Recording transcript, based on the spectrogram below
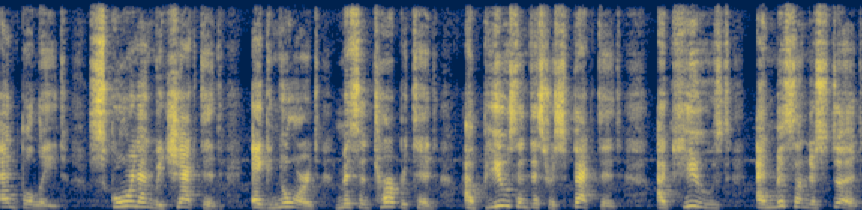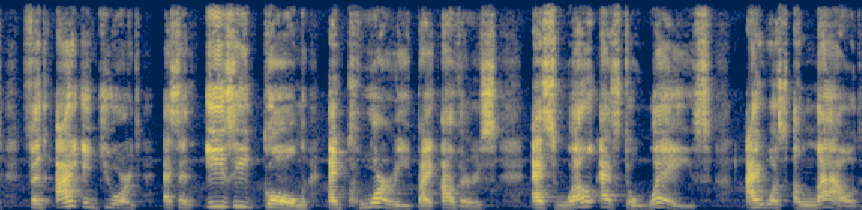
and bullied, scorned and rejected, ignored, misinterpreted, abused and disrespected, accused and misunderstood that I endured as an easy goal and quarry by others, as well as the ways I was allowed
